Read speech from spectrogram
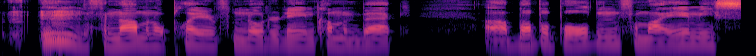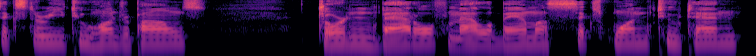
Phenomenal player from Notre Dame coming back. Uh, Bubba Bolden from Miami, 6'3, 200 pounds. Jordan Battle from Alabama, 6'1, 210.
